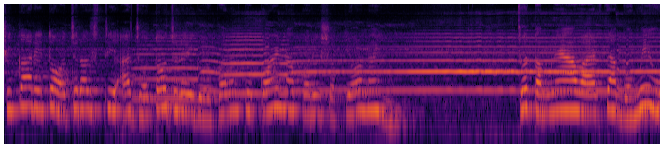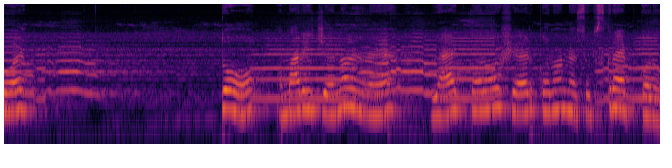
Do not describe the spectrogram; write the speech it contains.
શિકારી તો અચરજથી આ જોતો જ રહી ગયો, પરંતુ કંઈ ન કરી શક્યો નહીં. જો તમને આ વાર્તા ગમી હોય તો અમારી ચેનલને લાઈક કરો, શેર કરો અને સબસ્ક્રાઈબ કરો.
